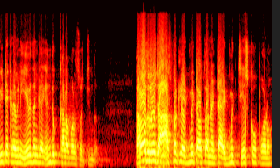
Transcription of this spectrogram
బీటెక్ రవిని ఏ విధంగా ఎందుకు కలవలసి వచ్చిందో తర్వాత రోజు హాస్పిటల్ అడ్మిట్ అవుతానంటే అడ్మిట్ చేసుకోకపోవడం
